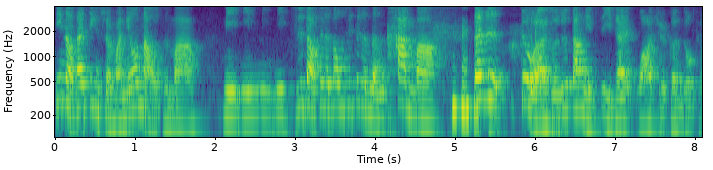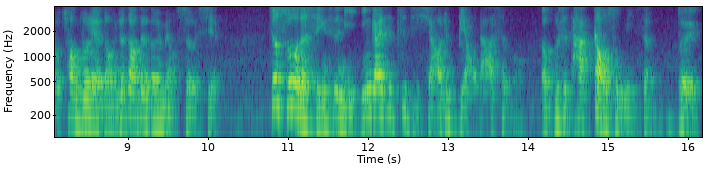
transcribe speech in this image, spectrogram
你脑袋进水吗？你有脑子吗？你你你你指导这个东西，这个能看吗？” 但是对我来说，就当你自己在挖掘更多，比如创作类的东西，你就知道这个东西没有设限，就所有的形式你应该是自己想要去表达什么，而不是他告诉你什么。对，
